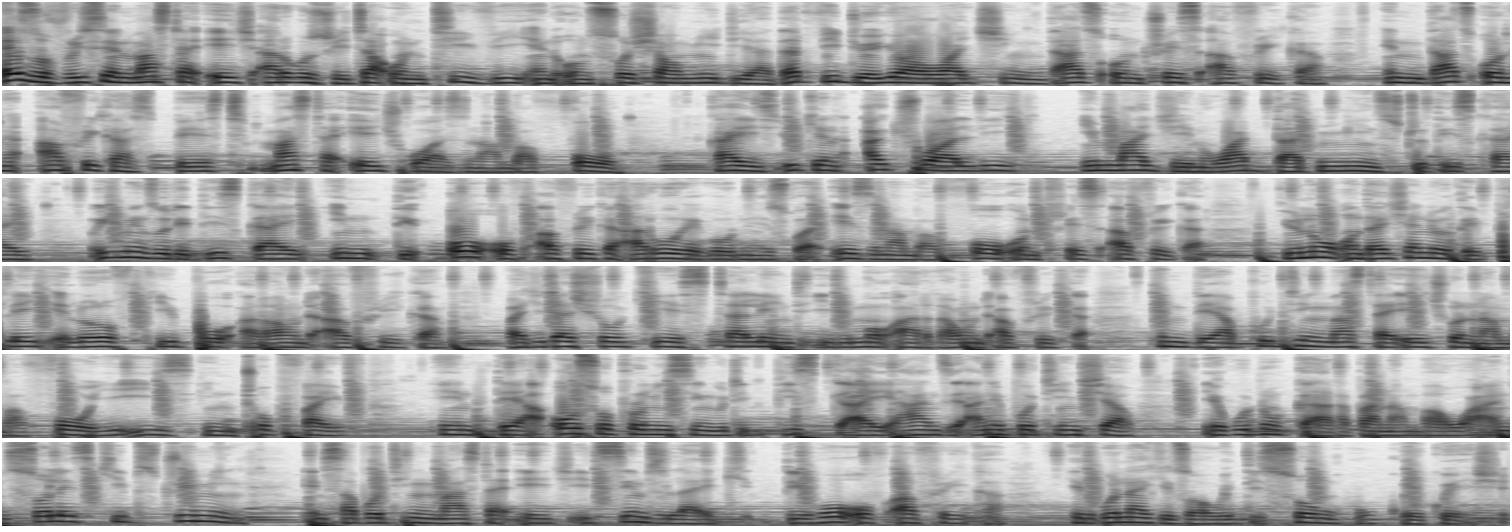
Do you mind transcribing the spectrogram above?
As of recent, Master H Rita on TV and on social media. That video you are watching, that's on Trace Africa and that's on Africa's best. Master H was number 4. Guys, you can actually imagine what that means to this guy. Which means with this guy in the all of Africa, Argos Rita is number 4 on Trace Africa. You know, on that channel, they play a lot of people around Africa. vachiita showcase talent irimo around africa and theyare putting master echo number 4 he is in top 5 and they are also promising kuti this guy hanzi ane potential yekunogara panumber 1 so let's keep streaming and supporting master h it seems like the whole of africa iri kunakidzwa with the song hukwekweshe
